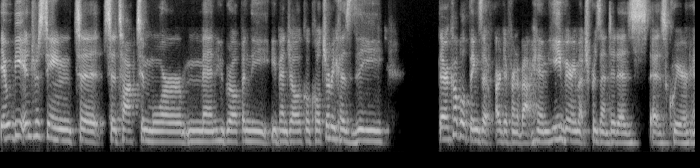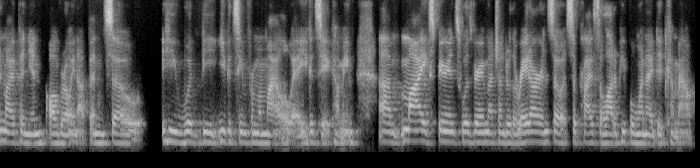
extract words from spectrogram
It would be interesting to to talk to more men who grow up in the evangelical culture because the there are a couple of things that are different about him. He very much presented as as queer, in my opinion, all growing up, and so he would be you could see him from a mile away. You could see it coming. Um, my experience was very much under the radar. And so it surprised a lot of people when i did come out.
